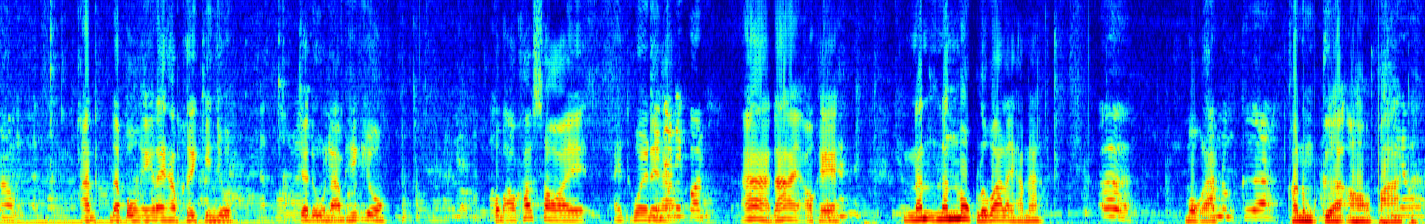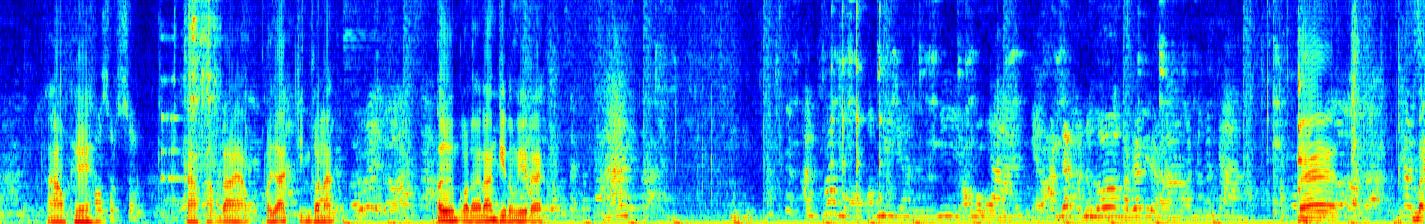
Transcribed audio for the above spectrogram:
เอาอันดาโปรงเองได้ครับเคยกินอยู่ จะดูน้ำพริกอยู่ผมเอาข้าวซอยให้ถ้วยด้วกิยนคอัรับนนี้ก่อนอ่าได้โอเค นั้นนั้นหมกหรือว่าอะไรครับนะ เออ หมกข้านะวนมเกลือขนมเกลืออ๋อปลาเปรี้ยวอ่าโอเคข้าวสดครับครับได้ครับขออนุญาตกินก่อนนะ เติมก่อนแล้วนั่งกินตรงนี้เลยอันข้าวหมอก็มีอันมีๆข้าวหอมยาเกี่ยวอันนี้อันนึงเออมาได้เลยหัวนึงจ้าแม่แม่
